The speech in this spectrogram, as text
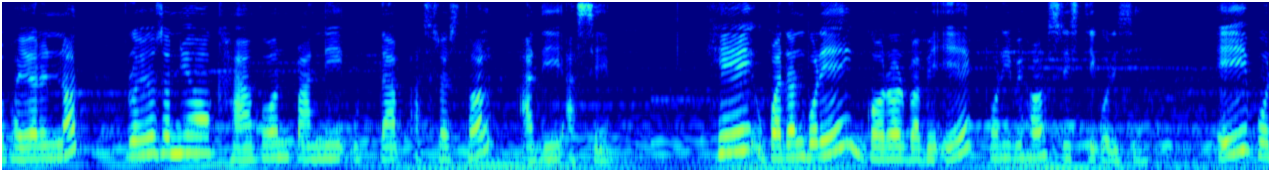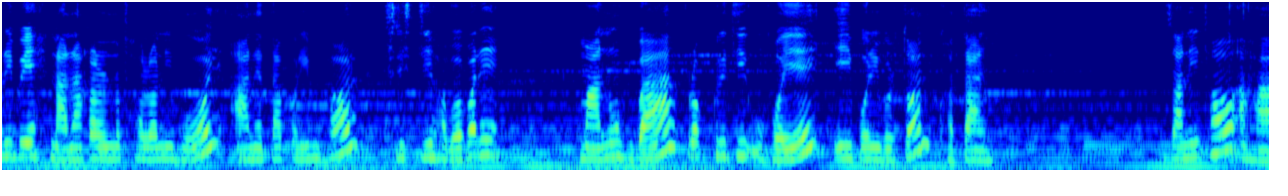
অভয়াৰণ্যত প্ৰয়োজনীয় ঘাঁহ বন পানী উত্তাপ আশ্ৰয়স্থল আদি আছে। সেই উপাদানবোৰেই গড়ৰ বাবে এক পৰিৱেশৰ সৃষ্টি কৰিছে। এই পৰিৱেশ নানা কাৰণত সলনি হৈ আন এটা পৰিৱেশৰ সৃষ্টি হ'ব পাৰে। মানুহ বা প্ৰকৃতি উভয়ে এই পৰিৱৰ্তন ঘটায়। জানি থওঁ আহা।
